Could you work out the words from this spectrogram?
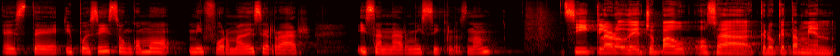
este, y pues sí, son como mi forma de cerrar y sanar mis ciclos, ¿no? Sí, claro, de hecho, Pau, o sea, creo que también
